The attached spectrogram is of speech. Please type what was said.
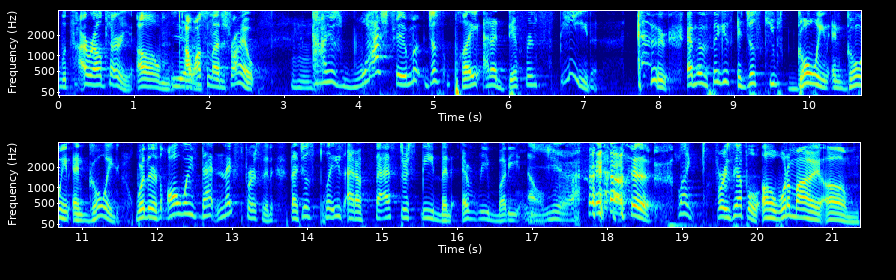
with Tyrell Terry. Um, Yeah. I watched him at a tryout, and I just watched him just play at a different speed. and the thing is, it just keeps going and going and going. Where there's always that next person that just plays at a faster speed than everybody else. Yeah. like for example, uh, one of my um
